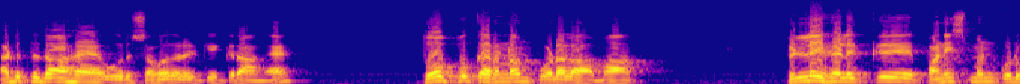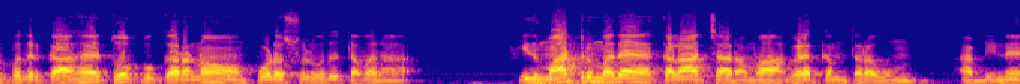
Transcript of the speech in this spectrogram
அடுத்ததாக ஒரு சகோதரர் கேட்குறாங்க தோப்பு கரணம் போடலாமா? பிள்ளைகளுக்கு பனிஷ்மெண்ட் கொடுப்பதற்காக தோப்பு கரணம் போட சொல்வது தவறா? இது மாற்று மத கலாச்சாரமா? விளக்கம் தரவும் அப்படின்னு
